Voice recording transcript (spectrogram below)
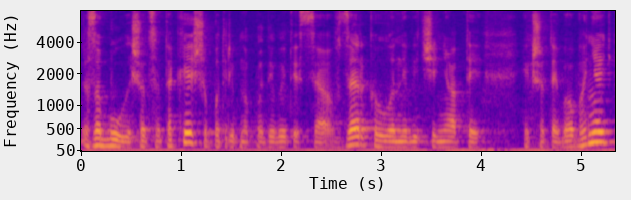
забули, що це таке, що потрібно подивитися в зеркало, не відчиняти, якщо тебе обганяють.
